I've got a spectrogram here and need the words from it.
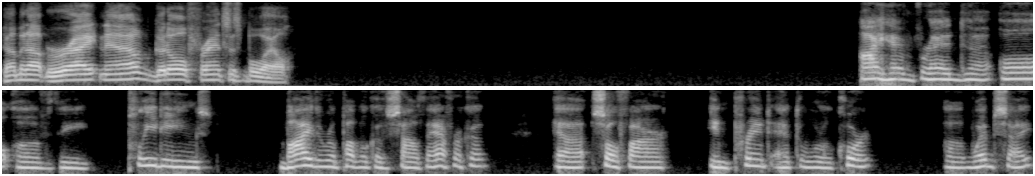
Coming up right now, good old Francis Boyle. I have read uh, all of the pleadings by the Republic of South Africa uh, so far in print at the World Court uh, website.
